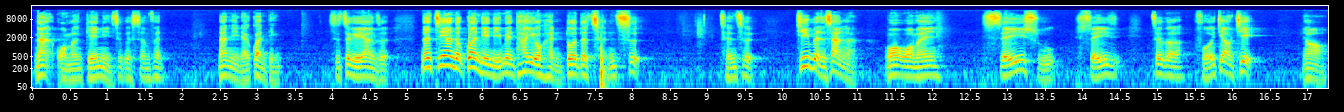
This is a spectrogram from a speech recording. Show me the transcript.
那我们给你这个身份，那你来灌顶，是这个样子。那这样的灌顶里面，它有很多的层次，层次，基本上啊，我我们谁属谁这个佛教界啊、哦，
